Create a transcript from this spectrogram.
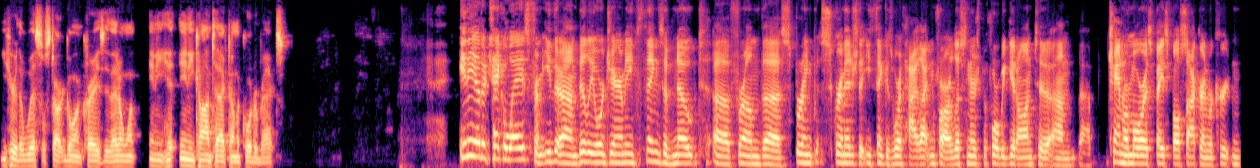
you hear the whistle start going crazy. They don't want any hit, any contact on the quarterbacks. Any other takeaways from either um, Billy or Jeremy? Things of note uh, from the spring scrimmage that you think is worth highlighting for our listeners before we get on to um, uh, Chandler Morris, baseball, soccer, and recruiting,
